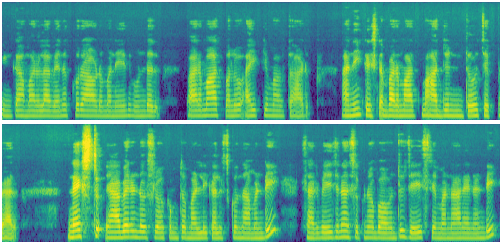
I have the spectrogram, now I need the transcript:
ఇంకా మరలా వెనక్కు రావడం అనేది ఉండదు. పరమాత్మలో ఐక్యమవుతాడు అని కృష్ణ పరమాత్మ అర్జునునితో చెప్పారు. నెక్స్ట్ యాభై రెండవ శ్లోకంతో మళ్ళీ కలుసుకుందామండి. సర్వేజన సుఖనోభవంతు జై శ్రీమన్నారాయణ అండి.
